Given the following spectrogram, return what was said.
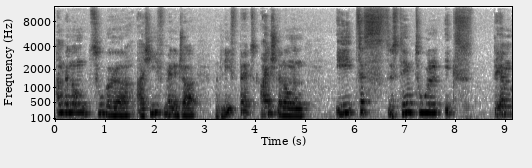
Anwendung, Zubehör, Archivmanager und Leafpad, Einstellungen, ECES Systemtool, XDM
